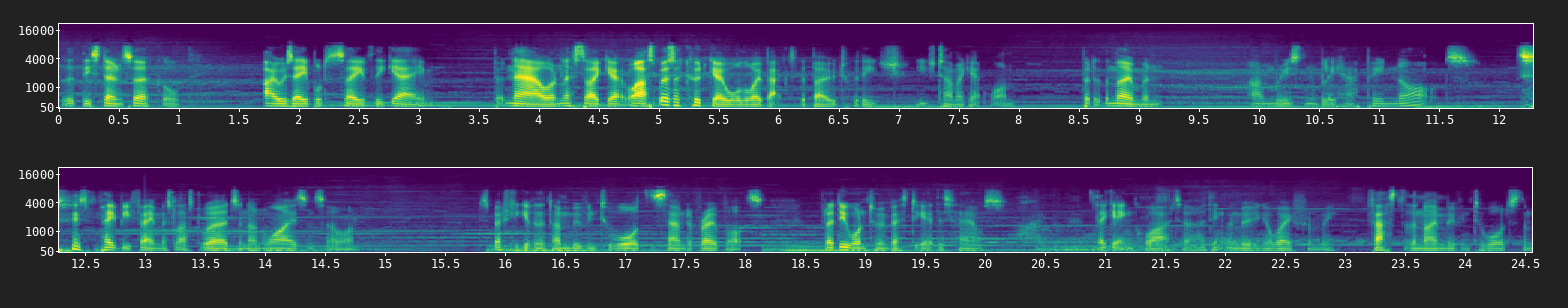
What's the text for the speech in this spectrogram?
the stone circle, I was able to save the game. But now, unless I get, well, I suppose I could go all the way back to the boat with each each time I get one. But at the moment, I'm reasonably happy not. it's maybe famous last words and unwise and so on especially given that I'm moving towards the sound of robots. But I do want to investigate this house. They're getting quieter. I think they're moving away from me, faster than I'm moving towards them,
